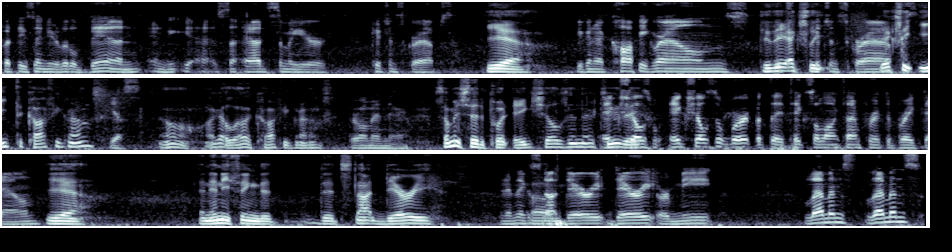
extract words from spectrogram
put these in your little bin and add some of your kitchen scraps. Yeah. You're gonna have coffee grounds. Do they kitchen- actually- kitchen scraps? They actually eat the coffee grounds? Yes, Oh, I got a lot of coffee grounds. throw them in there. Somebody said to put eggshells in there too. They- Eggshells, eggshells will work, but they, it takes a long time for it to break down. yeah. And anything that that's not dairy. And think it's Um, not dairy, dairy or meat. Lemons, lemons,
